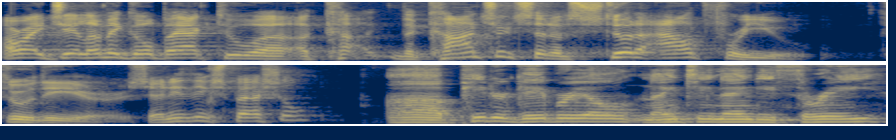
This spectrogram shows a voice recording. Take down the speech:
All right, Jay, let me go back to uh, a, the concerts that have stood out for you through the years. Anything special? Uh, Peter Gabriel, 1993.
